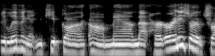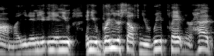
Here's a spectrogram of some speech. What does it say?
reliving it. You keep going like, oh man, that hurt, or any sort of trauma, You- and you and you and you bring yourself and you replay it in your head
